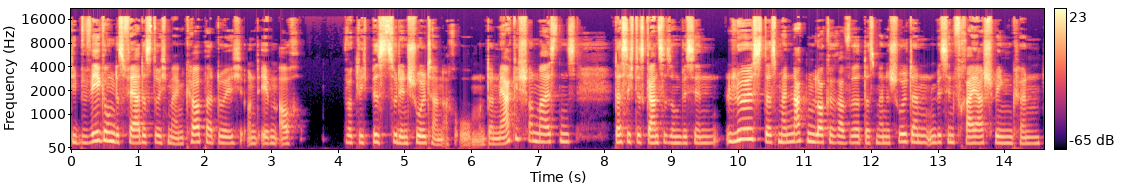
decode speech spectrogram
die Bewegung des Pferdes durch meinen Körper durch und eben auch wirklich bis zu den Schultern nach oben. Und dann merke ich schon meistens, dass sich das Ganze so ein bisschen löst, dass mein Nacken lockerer wird, dass meine Schultern ein bisschen freier schwingen können.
